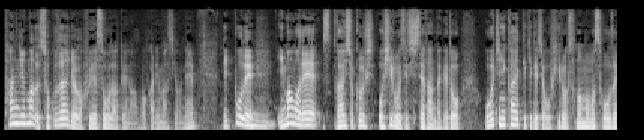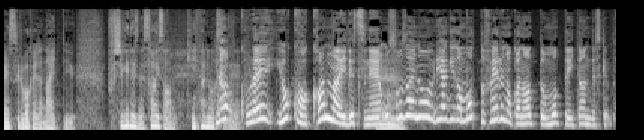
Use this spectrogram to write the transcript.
単純にまず食材量が増えそうだというのは分かりますよね。一方で、うん今まで外食お昼をしてたんだけど、お家に帰ってきてじゃあお昼をそのまま惣菜にするわけじゃないっていう、不思議ですね。サイさん、気になりますなね。これよくわかんないですね、うんお惣菜の売り上げがもっと増えるのかなと思っていたんですけど、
